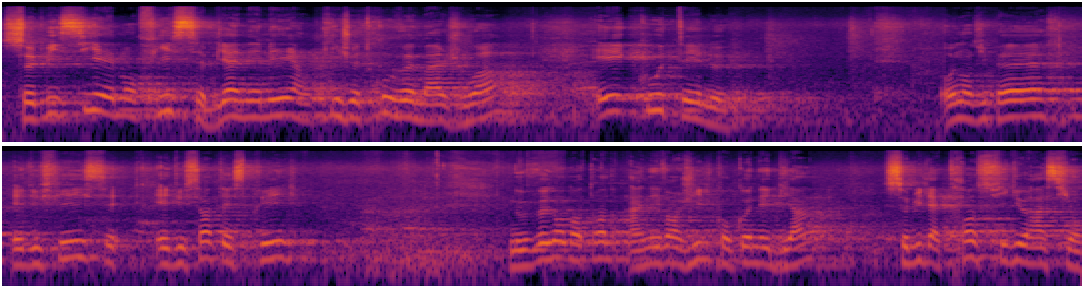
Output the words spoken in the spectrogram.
Celui-ci est mon fils bien-aimé en qui je trouve ma joie. Écoutez-le. Au nom du Père et du Fils et du Saint-Esprit, nous venons d'entendre un évangile qu'on connaît bien, celui de la transfiguration.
